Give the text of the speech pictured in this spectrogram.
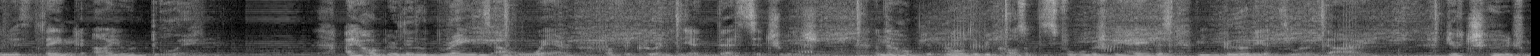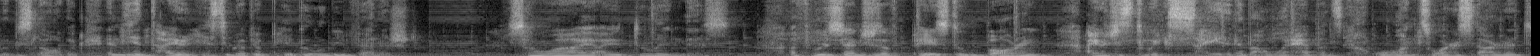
What do you think are you doing? I hope your little brains are aware of your currently a death situation. And I hope you know that because of this foolish behaviors, millions will die. Your children will be slaughtered, and the entire history of your people will be vanished. So why are you doing this? Are three centuries of peace too boring? Are you just too excited about what happens once war started?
